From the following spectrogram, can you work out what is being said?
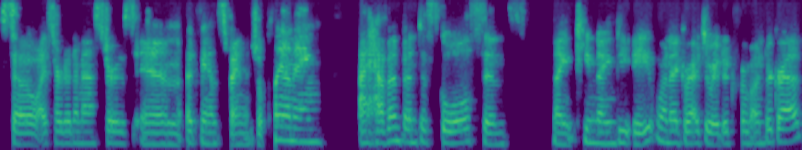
So I started a master's in advanced financial planning. I haven't been to school since 1998 when I graduated from undergrad.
